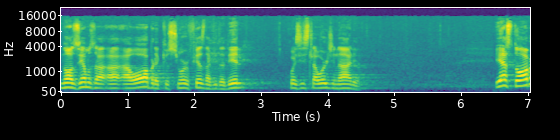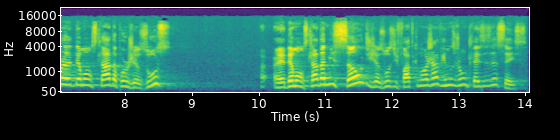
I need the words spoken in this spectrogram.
nós vemos a, a, a obra que o Senhor fez na vida dele, coisa extraordinária. E esta obra é demonstrada por Jesus, é demonstrada a missão de Jesus, de fato, que nós já vimos João 3,16.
